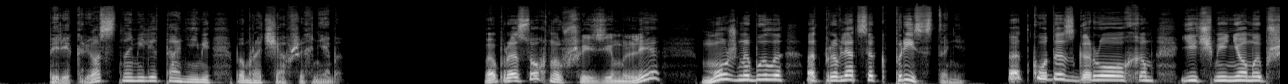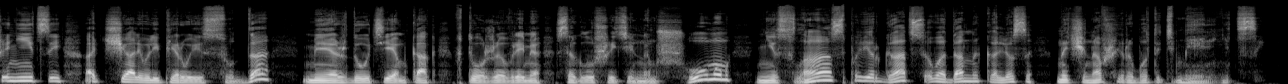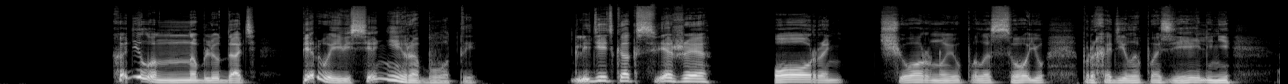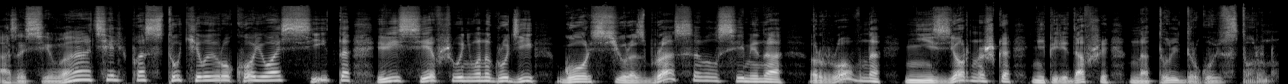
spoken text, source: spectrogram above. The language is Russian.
перекрестными летаниями помрачавших небо. По просохнувшей земле можно было отправляться к пристани, откуда с горохом, ячменем и пшеницей отчаливали первые суда — между тем, как в то же время с оглушительным шумом неслась повергаться вода на колеса, начинавшей работать мельницы. Ходил он наблюдать первые весенние работы, глядеть, как свежая оронь черную полосою проходила по зелени, а засеватель, постукивая рукою осита, висевшего у него на груди, горстью разбрасывал семена, ровно ни зернышка не передавши на ту или другую сторону.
